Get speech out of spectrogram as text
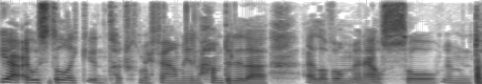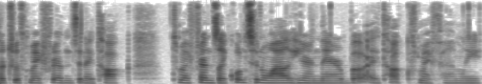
yeah, I was still like in touch with my family. And alhamdulillah, I love them. And I also am in touch with my friends. And I talk to my friends like once in a while here and there. But I talk with my family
